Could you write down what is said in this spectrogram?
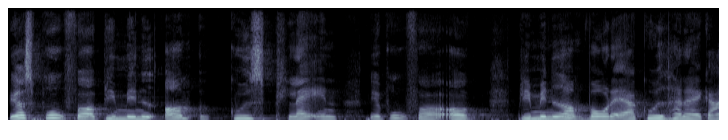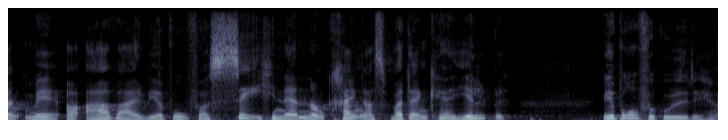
Vi har også brug for at blive mindet om Guds plan. Vi har brug for at blive mindet om, hvor det er Gud han er i gang med at arbejde. Vi har brug for at se hinanden omkring os. Hvordan kan jeg hjælpe? Vi har brug for Gud i det her.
